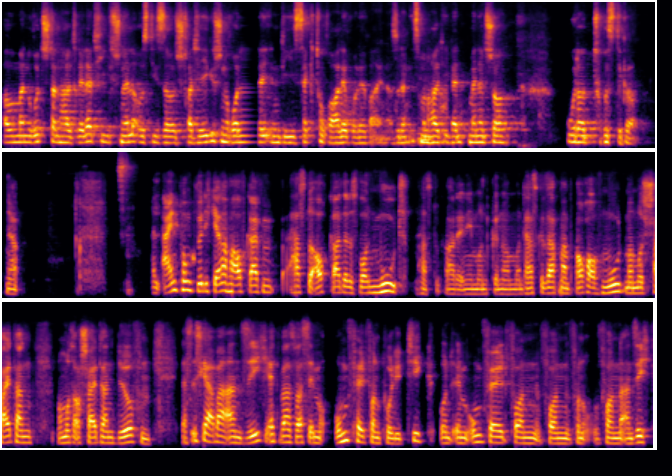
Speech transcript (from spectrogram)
aber man rutscht dann halt relativ schnell aus dieser strategischen Rolle in die sektorale Rolle rein. Also dann ist man mhm. halt Eventmanager oder Touristiker. Ja. Ein Punkt würde ich gerne nochmal aufgreifen. Hast du auch gerade das Wort Mut, hast du gerade in den Mund genommen und hast gesagt, man braucht auch Mut, man muss scheitern, man muss auch scheitern dürfen. Das ist ja aber an sich etwas, was im Umfeld von Politik und im Umfeld von, von, von, von an sich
